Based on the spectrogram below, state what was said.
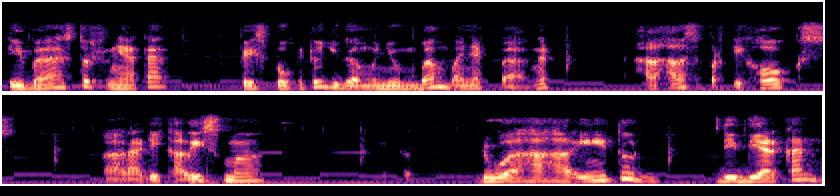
dibahas tuh ternyata Facebook itu juga menyumbang banyak banget hal-hal seperti hoax uh, radikalisme dua hal-hal ini tuh dibiarkan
